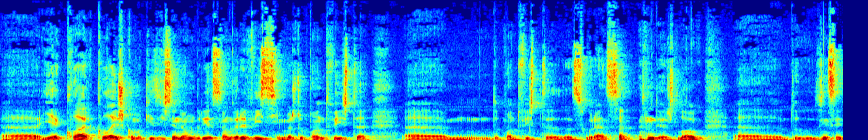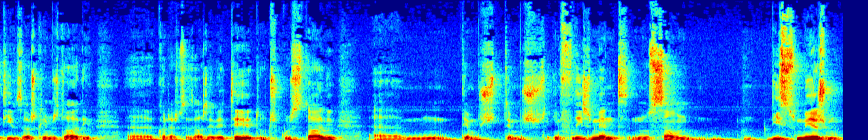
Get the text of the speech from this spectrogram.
uh, e é claro que leis como aqui existem na Hungria são gravíssimas do ponto de vista, uh, do ponto de vista da segurança, desde logo, dos incentivos aos crimes de ódio contra as pessoas LGBT, do discurso de ódio. temos, temos, infelizmente, noção disso mesmo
